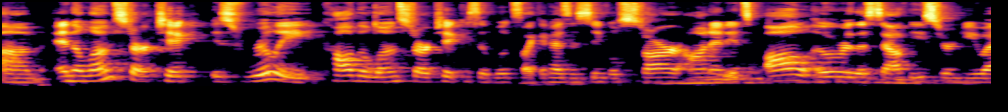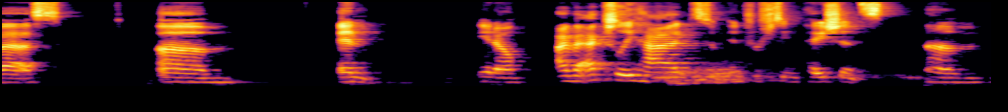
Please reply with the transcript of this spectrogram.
Um, and the Lone Star tick is really called the Lone Star tick because it looks like it has a single star on it. It's all over the southeastern U.S. Um, and you know, I've actually had some interesting patients um,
